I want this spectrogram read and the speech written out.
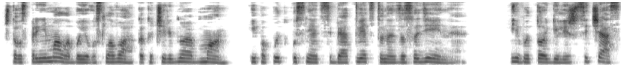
что воспринимала бы его слова как очередной обман, и попытку снять с себя ответственность за содеянное. И в итоге лишь сейчас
